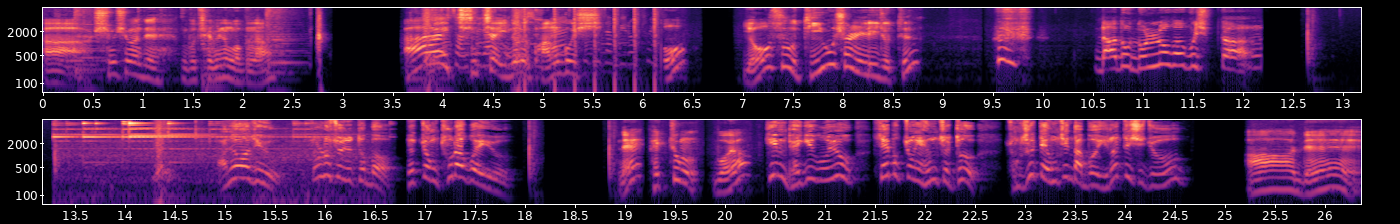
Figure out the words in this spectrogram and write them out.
아 심심한데 뭐 재밌는 거구나. 아 네, 진짜 이놈의 광고 씨. 어? 여수 디오션 리조트? 나도 놀러 가고 싶다. 안녕하세요. 솔루션 유튜버 백종투라고 해요. 네? 백종 뭐야? 힘 100이고요. 쇠복종의 훔칠2 종실 때 훔친다 뭐 이런 뜻이죠. 아, 네.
